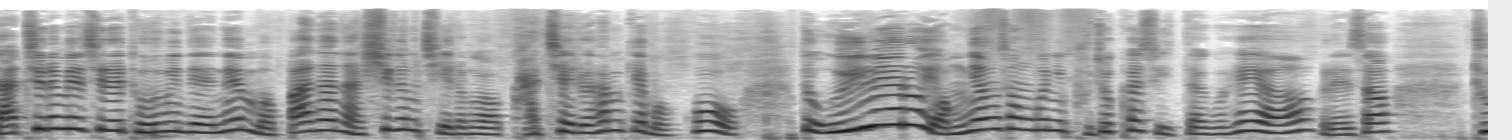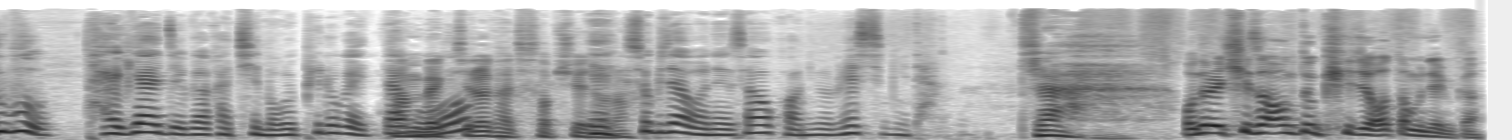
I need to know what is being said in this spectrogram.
나트륨 배출에 도움이 되는 뭐 바나나, 시금치 이런 거 가채를 함께 먹고 또 의외로 영양 성분이 부족할 수 있다고 해요. 그래서 두부, 달걀들과 같이 먹을 필요가 있다고 단백질을 같이 섭취해라. 예, 소비자원에서 권유를 했습니다. 자, 오늘의 시사 엉뚱 퀴즈 어떤 문제입니까?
